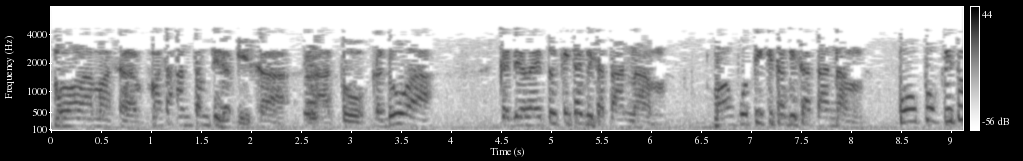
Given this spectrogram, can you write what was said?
mengolah masa? Masa Antam tidak bisa? Satu. Kedua, kedelai itu kita bisa tanam. Bawang putih kita bisa tanam. Pupuk itu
